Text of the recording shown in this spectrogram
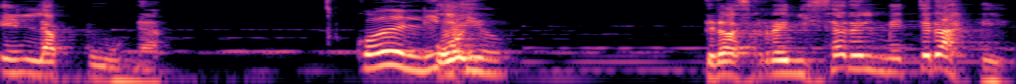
en La Puna. Codo de litio. Tras revisar el metraje,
